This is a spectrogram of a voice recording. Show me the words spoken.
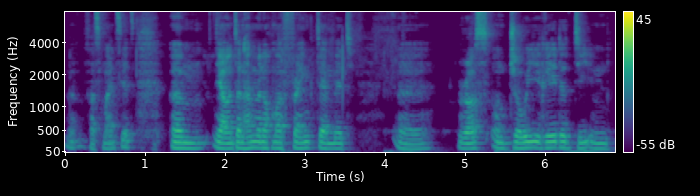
was meinst du jetzt? Ähm, ja, und dann haben wir nochmal Frank, der mit äh, Ross und Joey redet, die ihm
